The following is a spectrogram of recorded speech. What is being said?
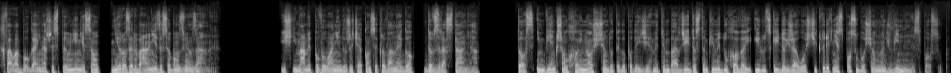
Chwała Boga i nasze spełnienie są nierozerwalnie ze sobą związane. Jeśli mamy powołanie do życia konsekrowanego, do wzrastania, to z im większą hojnością do tego podejdziemy, tym bardziej dostąpimy duchowej i ludzkiej dojrzałości, których nie sposób osiągnąć w inny sposób.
